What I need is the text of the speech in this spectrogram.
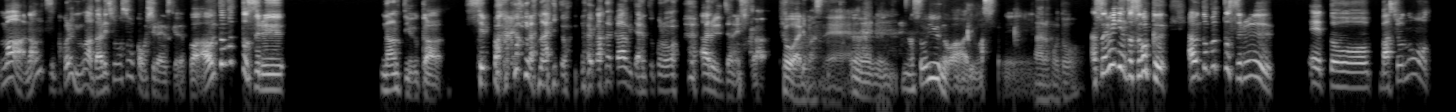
まあ、なんつうか、これ、まあ、誰しもそうかもしれないですけど、やっぱアウトプットする、なんていうか、切迫感がないとなかなかみたいなところあるじゃないですか。今日ありますね。うん、そういうのはありますね。なるほど。そういう意味で言うと、すごくアウトプットする、えっ、ー、と場所の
